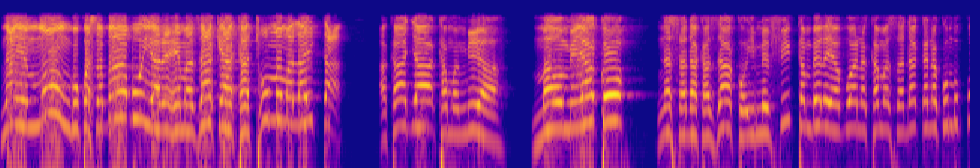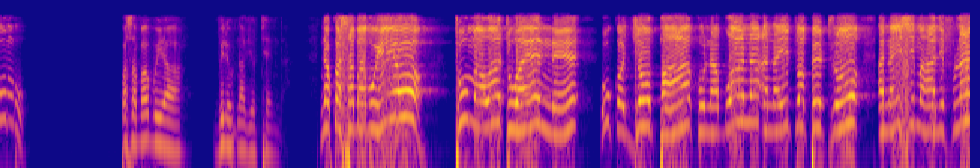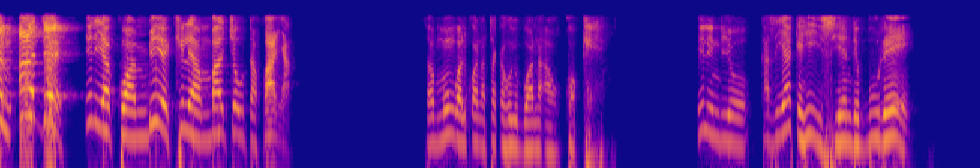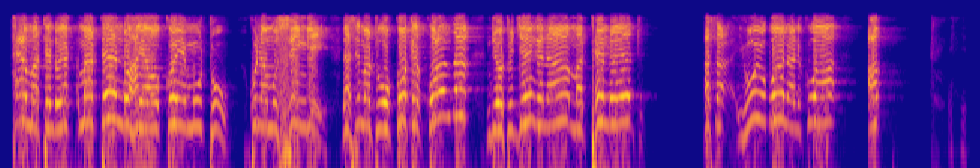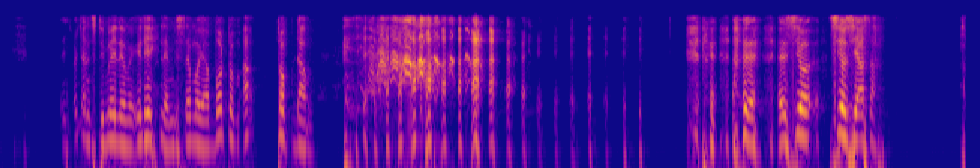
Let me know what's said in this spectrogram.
naye mungu kwa sababu ya rehema zake akatuma malaika akaja akamwambia maombi yako na sadaka zako imefika mbele ya bwana kama sadaka na kumbukumbu kumbu. kwa sababu ya vile unavyotenda na kwa sababu hiyo tuma watu waende huko jopa kuna bwana anaitwa petro anaishi mahali fulani. Aje ili yakuambie kile ambacho utafanya. Sababu mungu alikuwa anataka huyu bwana aokoke. Ili ndiyo kazi yake hii isiende bure. Haya matendo ya, matendo hayaokoi mtu. Kuna msingi. Lazima tuokoke kwanza ndio tujenge na matendo yetu. Sasa huyu bwana alikuwa acha nisitumie ile, ile, ile misemo ya bottom up top down. Sio sio siasa.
